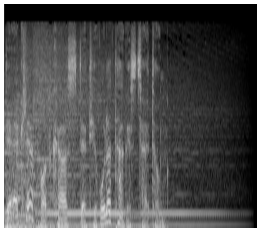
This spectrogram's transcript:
der Erklärpodcast der Tiroler Tageszeitung.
